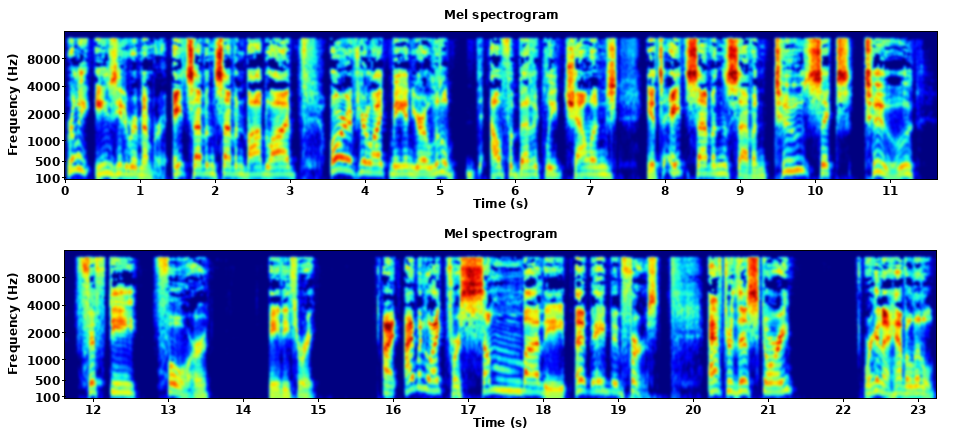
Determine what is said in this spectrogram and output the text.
Really easy to remember. 877 Bob Live. Or if you're like me and you're a little alphabetically challenged, it's 877 262 5483. All right, I would like for somebody, first, after this story, we're going to have a little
